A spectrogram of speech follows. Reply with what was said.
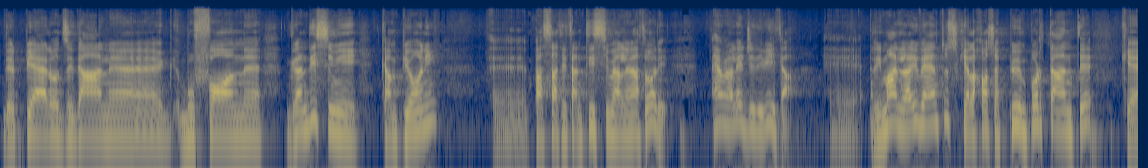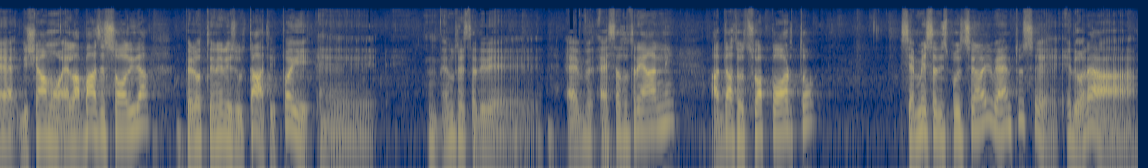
Del Piero, Zidane, Buffon, grandissimi campioni, eh, passati tantissimi allenatori, è una legge di vita. Eh, rimane la Juventus che è la cosa più importante, che è, diciamo, è la base solida per ottenere risultati. Poi eh, è inutile dire, è, è stato tre anni, ha dato il suo apporto, si è messo a disposizione la Juventus e, ed ora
